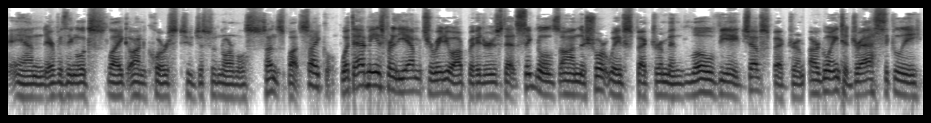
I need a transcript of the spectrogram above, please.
and everything looks like on course to just a normal sunspot cycle. What that means for the amateur radio operators that signals on the shortwave spectrum and low VHF spectrum are going to drastically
